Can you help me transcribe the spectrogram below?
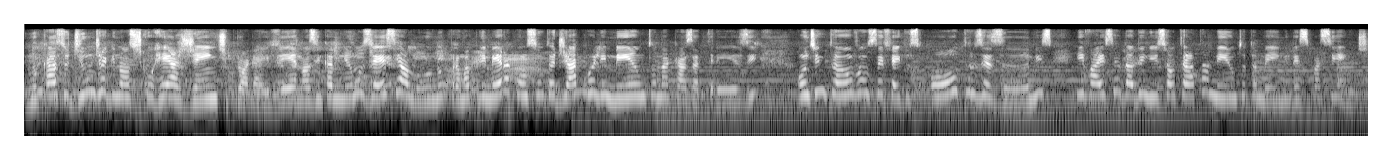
No caso de um diagnóstico reagente para o HIV, nós encaminhamos esse aluno para uma primeira consulta de acolhimento na Casa 13, onde então vão ser feitos outros exames e vai ser dado início ao tratamento também desse paciente.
